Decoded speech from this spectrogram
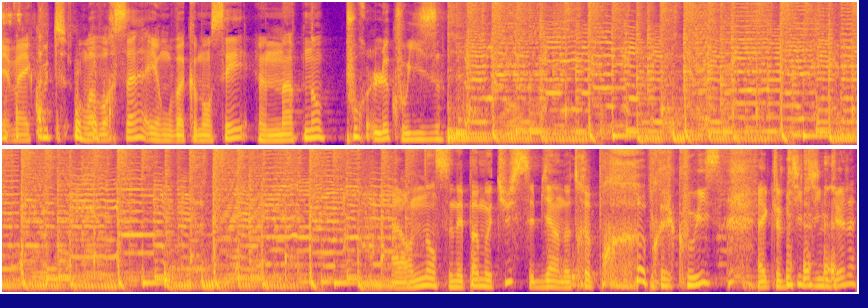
Eh ben écoute, on va voir ça et on va commencer maintenant pour le quiz. Non, ce n'est pas Motus, c'est bien notre propre quiz avec le petit jingle.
